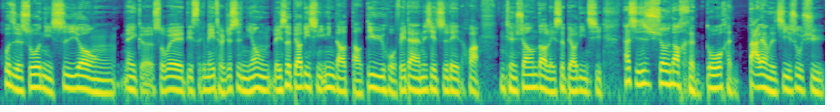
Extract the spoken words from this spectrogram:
或者说你是用那个所谓 designator，就是你用镭射标定器运到导地狱火飞弹那些之类的话，你可能需要用到镭射标定器，它其实需要用到很多很大量的技术去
